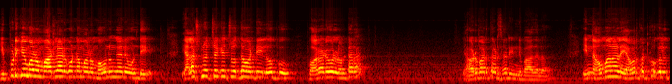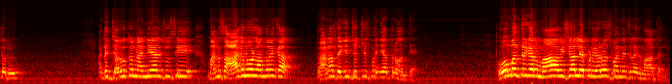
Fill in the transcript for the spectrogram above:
ఇప్పటికీ మనం మాట్లాడకుండా మనం మౌనంగానే ఉండి ఎలక్షన్ వచ్చాకే చూద్దామంటే ఈ లోపు పోరాడే వాళ్ళు ఉంటారా? ఎవడు పడతాడు సార్ ఇన్ని బాధలు? ఇన్ని అవమానాలు ఎవరు తట్టుకోగలుగుతారు? అంటే జరుగుతున్న అన్యాయాలు చూసి మనసు ఆగని వాళ్ళు అందరూ ఇంకా ప్రాణాలు తెగించి వచ్చి పనిచేస్తున్నాం అంతే. హోంమంత్రి గారు మా విషయాల్లో ఎప్పుడు ఏ రోజు స్పందించలేదు మా తల్లి.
